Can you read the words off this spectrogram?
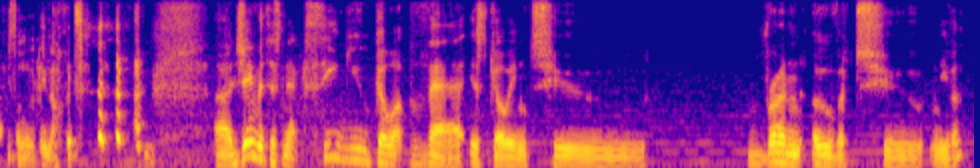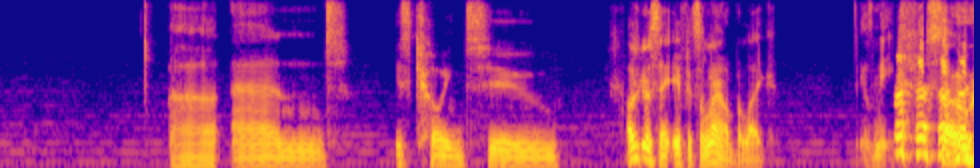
Absolutely not. uh, Jameth is next. Seeing you go up there is going to run over to Neva. Uh, and is going to. I was going to say if it's allowed, but like, it's me. So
